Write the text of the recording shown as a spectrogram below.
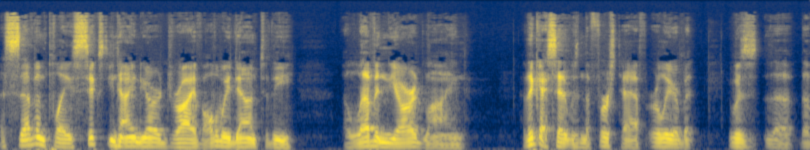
a seven play, 69 yard drive all the way down to the 11 yard line. I think I said it was in the first half earlier, but it was the, the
